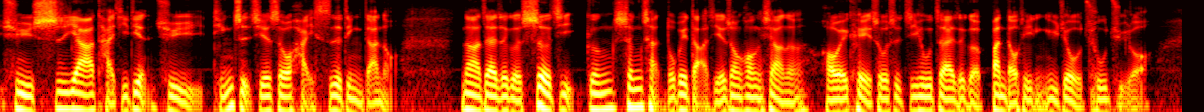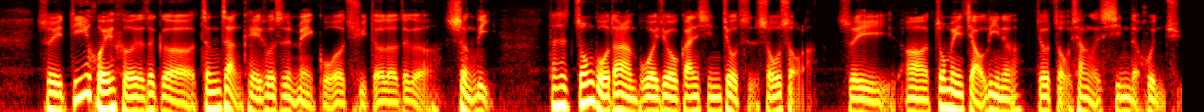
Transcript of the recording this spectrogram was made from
去施压台积电，去停止接收海思的订单哦。那在这个设计跟生产都被打击的状况下呢，华为可以说是几乎在这个半导体领域就出局了。所以第一回合的这个征战可以说是美国取得了这个胜利，但是中国当然不会就甘心就此收手了，所以呃，中美角力呢就走向了新的混局。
